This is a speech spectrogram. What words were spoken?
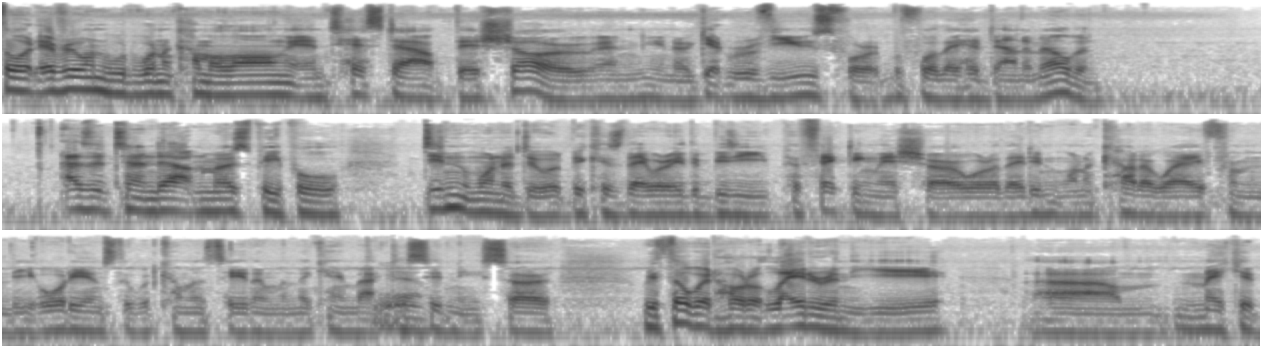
thought everyone would want to come along and test out their show and you know get reviews for it before they head down to Melbourne as it turned out, most people didn't want to do it because they were either busy perfecting their show or they didn't want to cut away from the audience that would come and see them when they came back Yeah. to Sydney. So we thought we'd hold it later in the year, um, make it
